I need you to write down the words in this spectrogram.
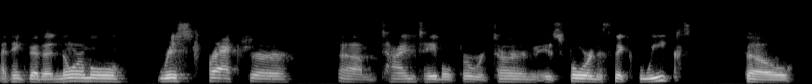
I think that a normal wrist fracture um, timetable for return is four to six weeks. So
